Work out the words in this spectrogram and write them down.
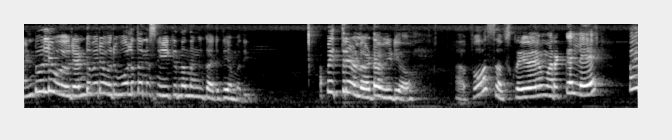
രണ്ടുപേരും രണ്ടുപേരും ഒരുപോലെ തന്നെ സ്നേഹിക്കുന്നത് അങ്ങ് കരുതിയാൽ മതി. അപ്പോൾ ഇത്രയേ ഉള്ളൂ കേട്ടോ വീഡിയോ. അപ്പോൾ സബ്സ്ക്രൈബ് ചെയ്യാൻ മറക്കല്ലേ? ബൈ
